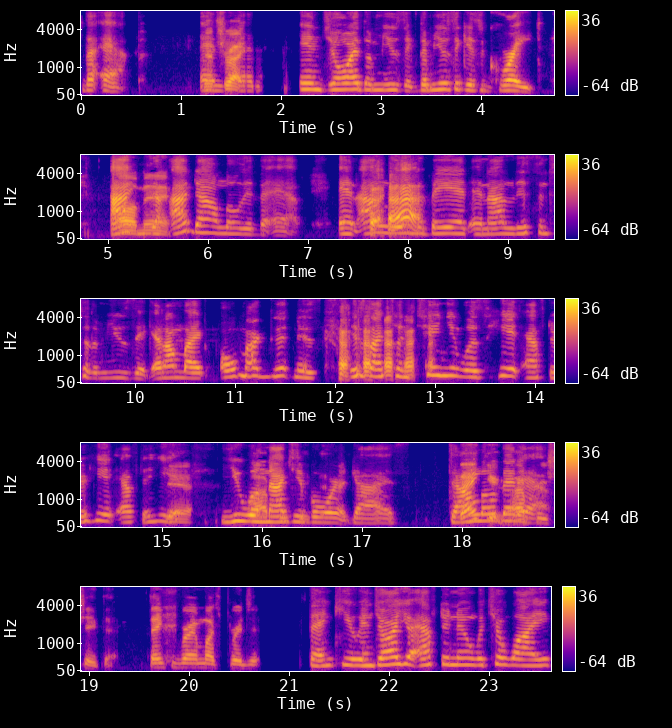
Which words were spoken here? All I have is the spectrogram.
the app. And, That's right. and enjoy the music. The music is great. I Oh, man. I downloaded the app and I lay in the bed and I listen to the music and I'm like, oh my goodness, it's like continuous hit after hit after hit. Yeah. You will I not get that. bored, guys. Thank Download you. that I app. appreciate that. Thank you very much, Bridget. Thank you. Enjoy your afternoon with your wife.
